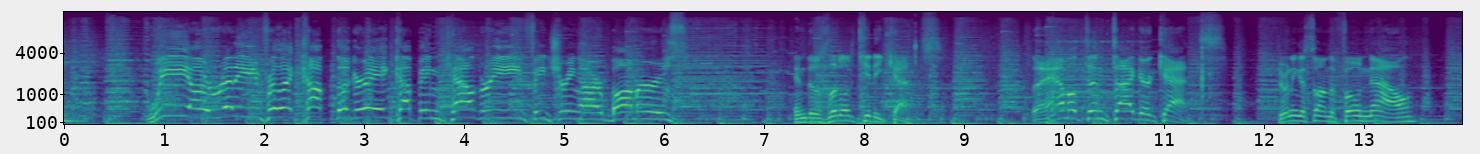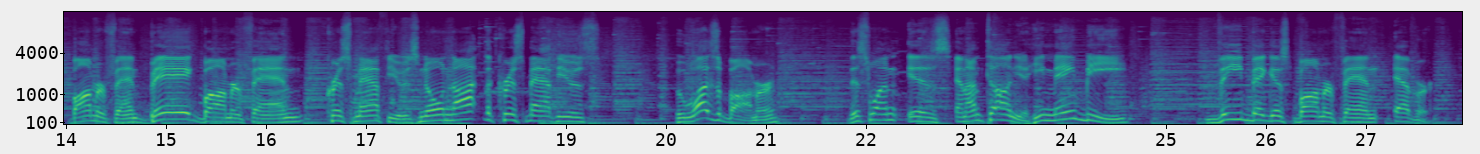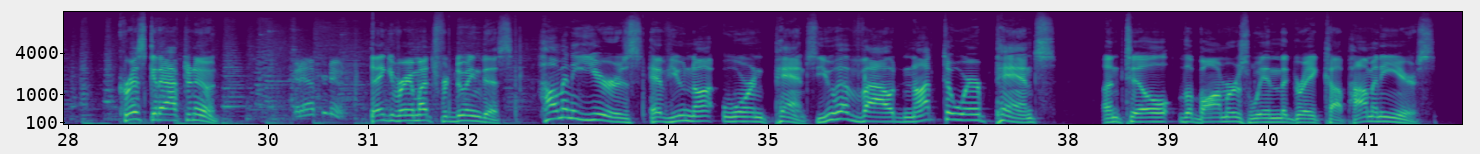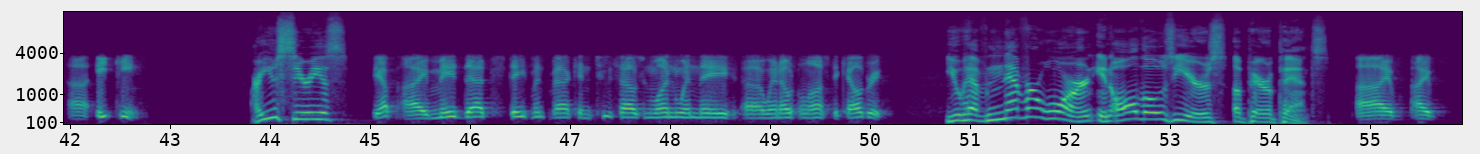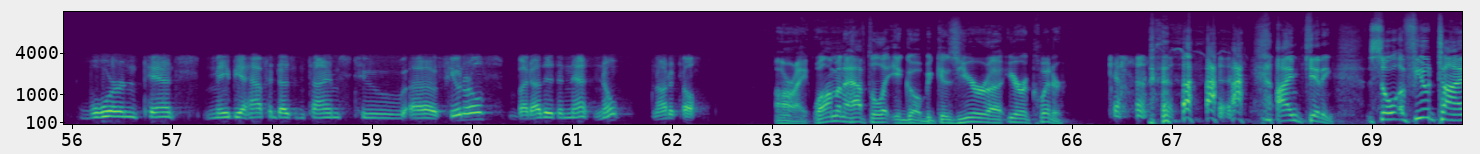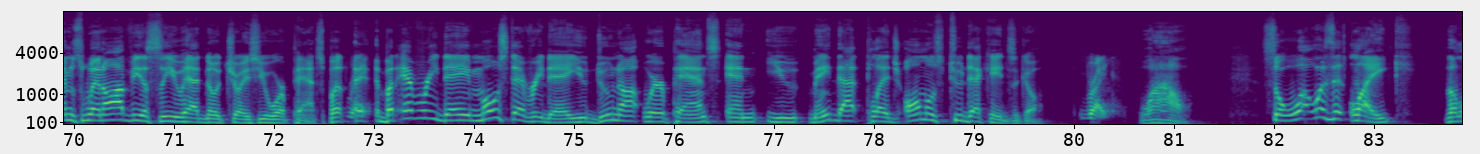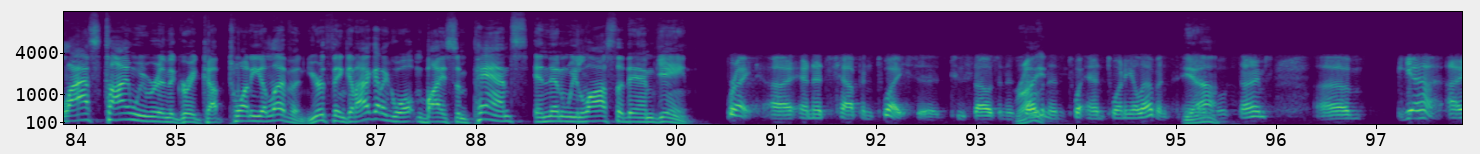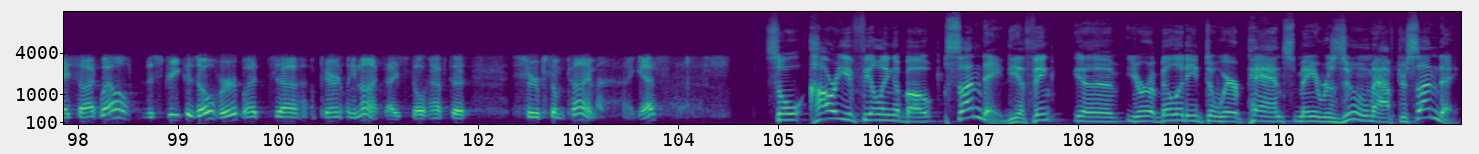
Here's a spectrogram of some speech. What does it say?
we are ready for the Cup, the Grey Cup in Calgary, featuring our Bombers and those little kitty cats, the Hamilton Tiger Cats. Joining us on the phone now, Bomber fan, big Bomber fan, Chris Matthews. No, not the Chris Matthews who was a Bomber. This one is, and I'm telling you, he may be the biggest Bomber fan ever. Chris, good afternoon. Good afternoon. Thank you very much for doing this. How many years have you not worn pants? You have vowed not to wear pants until the Bombers win the Grey Cup. How many years? Uh, 18. Are you serious? Yep, I made that statement back in 2001 when they uh, went out and lost to Calgary. You have never worn in all those years a pair of pants. I I've worn pants maybe a half a dozen times to uh, funerals, but other than that, nope, not at all. All right. Well, I'm going to have to let you go because you're uh, you're a quitter. I'm kidding. So a few times when obviously you had no choice, you wore pants. But Right. but every day, most every day, you do not wear pants, and you made that pledge almost two decades ago. right. Wow. So what was it like the last time we were in the Grey Cup, 2011? You're thinking I got to go out and buy some pants, and then we lost the damn game. Right, uh, and it's happened twice, uh, 2007 Right. and, tw- and 2011. Yeah. And both times. Um, yeah, I thought, well, the streak is over, but uh, apparently not. I still have to serve some time, I guess. So, how are you feeling about Sunday? Do you think uh, your ability to wear pants may resume after Sunday?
